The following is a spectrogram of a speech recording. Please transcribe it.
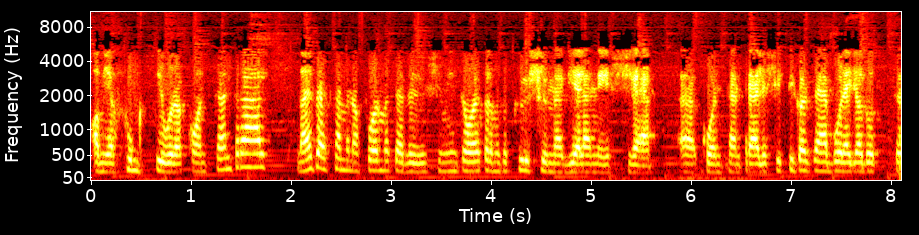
ami a funkcióra koncentrál. Na ezzel szemben a formatervezési mintaoltalom az a külső megjelenésre koncentrál, és itt igazából egy adott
